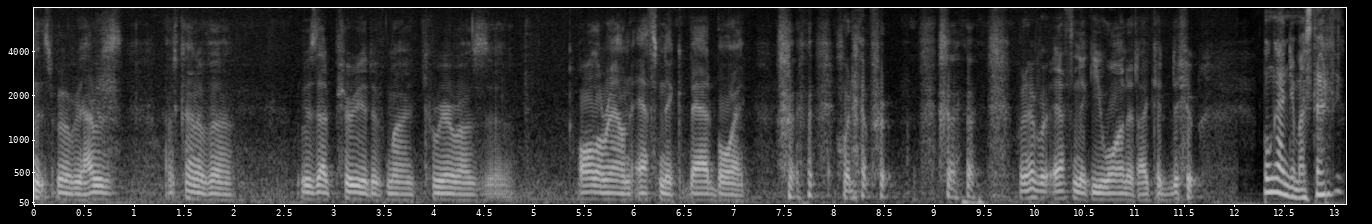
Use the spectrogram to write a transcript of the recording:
in this movie. I was, I was kind of a, it was that period of my career where I was a all-around ethnic bad boy. whatever, whatever ethnic you wanted, I could do. Un año más tarde,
